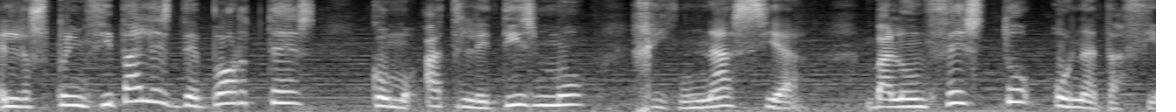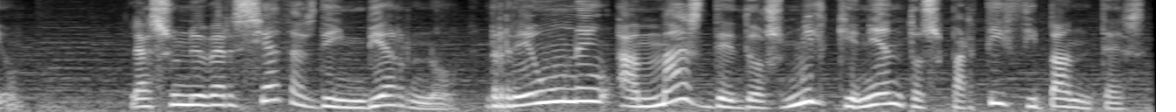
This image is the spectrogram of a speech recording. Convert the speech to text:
en los principales deportes como atletismo, gimnasia, baloncesto o natación. Las universidades de invierno reúnen a más de 2.500 participantes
